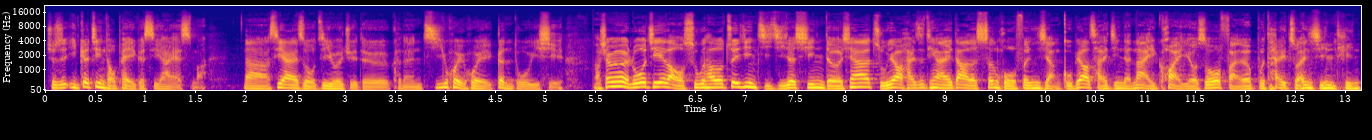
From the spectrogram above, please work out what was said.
就是一个镜头配一个 CIS 嘛。那 CIS 我自己会觉得可能机会会更多一些啊。下面有罗杰老叔他说最近几集的心得，现在主要还是听挨大的生活分享，股票财经的那一块有时候反而不太专心听，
